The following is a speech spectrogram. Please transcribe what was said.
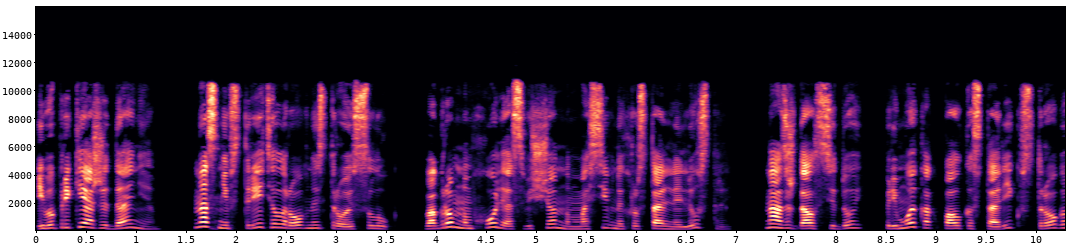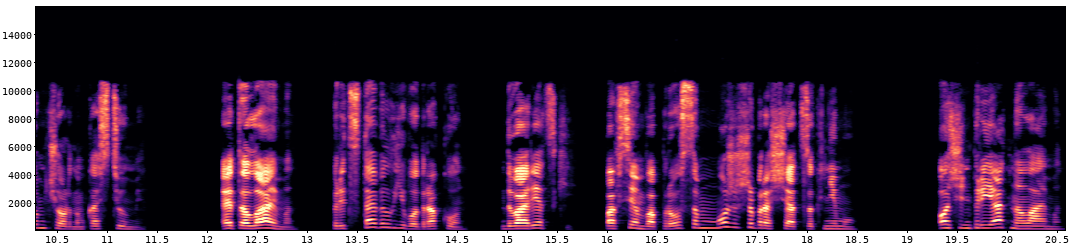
И, вопреки ожиданиям, нас не встретил ровный строй слуг. В огромном холле, освещенном массивной хрустальной люстрой, нас ждал седой, прямой как палка старик в строгом черном костюме. «Это Лайман», — представил его дракон. «Дворецкий. По всем вопросам можешь обращаться к нему». «Очень приятно, Лайман»,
